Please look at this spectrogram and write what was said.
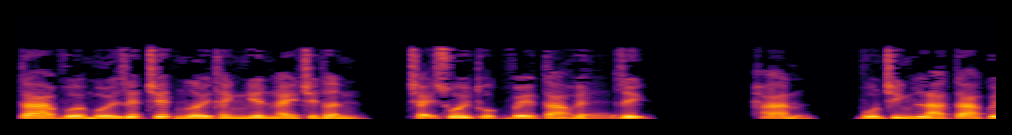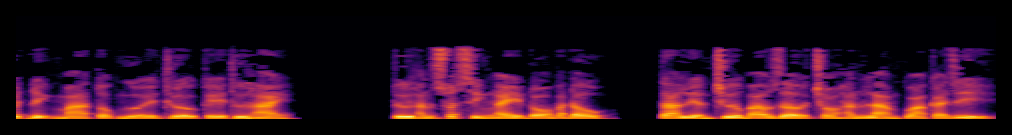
ta vừa mới giết chết người thanh niên này trên thân, chạy xuôi thuộc về ta huyết dịch. Hắn vốn chính là ta quyết định ma tộc người thừa kế thứ hai. Từ hắn xuất sinh ngày đó bắt đầu, ta liền chưa bao giờ cho hắn làm qua cái gì,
